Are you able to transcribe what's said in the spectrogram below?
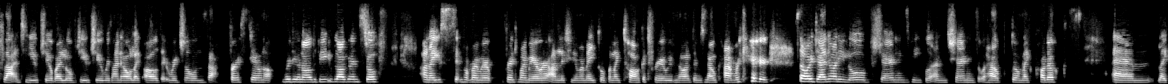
flat into YouTube. I loved YouTubers. I know like all the original ones that first doing were doing all the beauty blogging and stuff. And I used to sit in front of my mirror, front of my mirror and literally do my makeup and like talk it through, even though there was no camera there. So I genuinely love sharing things with people and sharing things that will help them, like products, um, like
